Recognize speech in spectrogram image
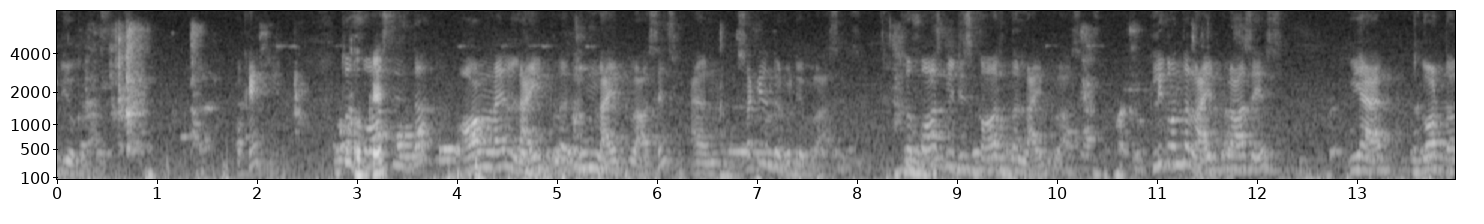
video classes. Okay. So Okay. first is the online live uh, Zoom live classes, and second the video classes. So first we discuss the live classes. Click on the live classes. We have got the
